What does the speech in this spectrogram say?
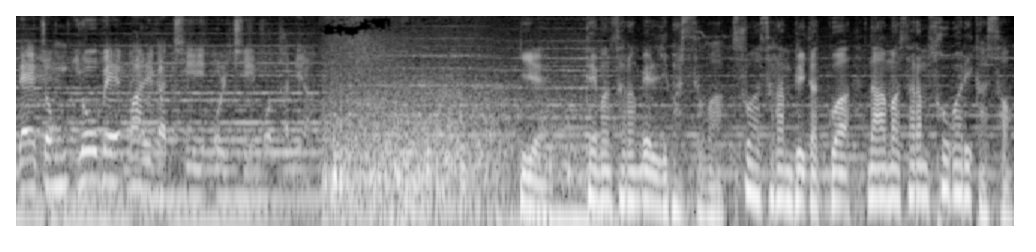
내종 욥의 말같이 옳지 못함이라. 이에 대만 사람 엘리바스와 수아 사람 빌닷과 나마 사람 소발이 가서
